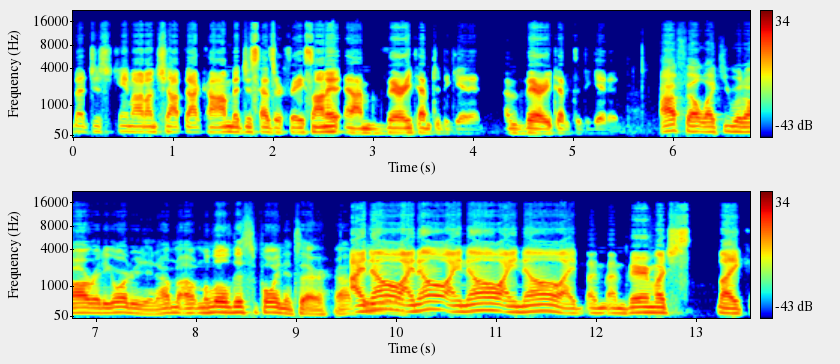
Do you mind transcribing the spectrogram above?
that just came out on shop.com that just has her face on it. And I'm very tempted to get it. I'm very tempted to get it. I felt like you had already ordered it. I'm I'm a little disappointed, sir. I'll I know, I know, I know, I know. I, I'm, I'm very much like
